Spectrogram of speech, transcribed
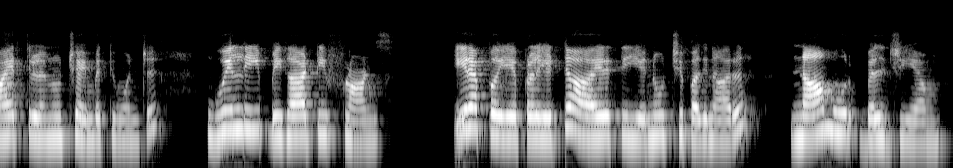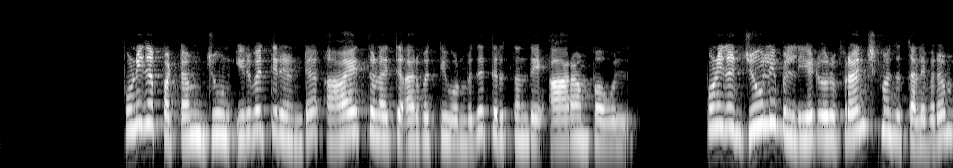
ஆயிரத்தி எழுநூற்றி ஐம்பத்தி ஒன்று குவில்லி பிகாட்டி பிரான்ஸ். இறப்பு ஏப்ரல் எட்டு ஆயிரத்தி எண்ணூற்றி பதினாறு நாமூர் பெல்ஜியம். புனித பட்டம் ஜூன் இருபத்தி ரெண்டு ஆயிரத்தி தொள்ளாயிரத்தி அறுபத்தி ஒன்பது திருத்தந்தை ஆறாம் பவுல். புனித ஜூலி பில்லியட் ஒரு பிரெஞ்சு மத தலைவரும்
